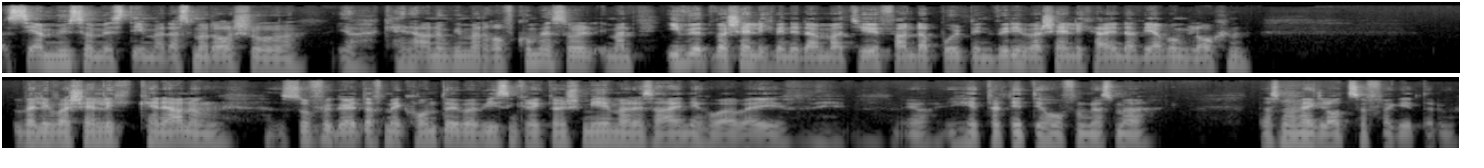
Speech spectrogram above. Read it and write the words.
sehr mühsames Thema, dass man da schon, ja, keine Ahnung, wie man drauf kommen soll. Ich meine, ich würde wahrscheinlich, wenn ich da Mathieu van der Poel bin, würde ich wahrscheinlich auch in der Werbung lachen, weil ich wahrscheinlich, keine Ahnung, so viel Geld auf mein Konto überwiesen kriege, dann schmier ich mir das auch in die Haare, weil ich, ja, ich hätte halt nicht die Hoffnung, dass man, dass man mein Glotzen vergeht dadurch.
